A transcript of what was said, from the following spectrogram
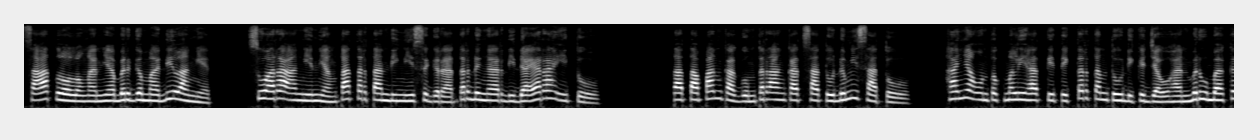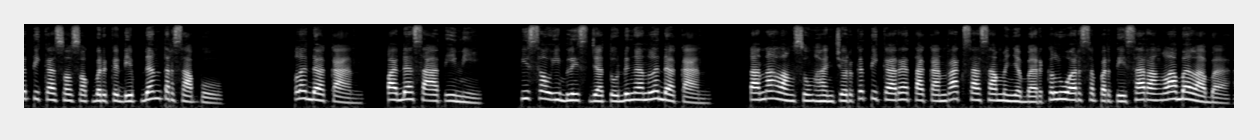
saat lolongannya bergema di langit. Suara angin yang tak tertandingi segera terdengar di daerah itu. Tatapan kagum terangkat satu demi satu. Hanya untuk melihat titik tertentu di kejauhan berubah ketika sosok berkedip dan tersapu. Ledakan. Pada saat ini, pisau iblis jatuh dengan ledakan tanah langsung hancur ketika retakan raksasa menyebar keluar seperti sarang laba-laba.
